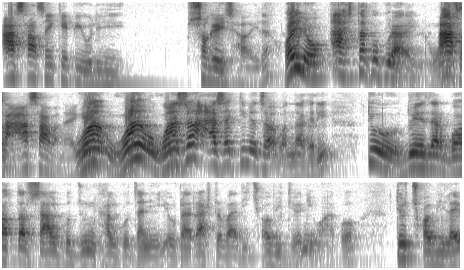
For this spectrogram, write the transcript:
आशा चाहिँ केपी ओली सँगै छ होइन? होइन आस्थाको कुरा होइन। आशा आशा भने उहाँ उहाँ उहाँसँग आशा किन छ भन्दाखेरि त्यो दुई हजार बहत्तर सालको जुन खालको चाहिँ एउटा राष्ट्रवादी छवि थियो नि उहाँको त्यो छविलाई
